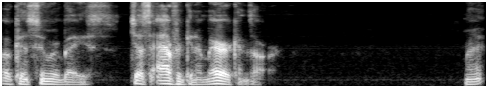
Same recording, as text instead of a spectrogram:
a consumer base just African Americans are. Right?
